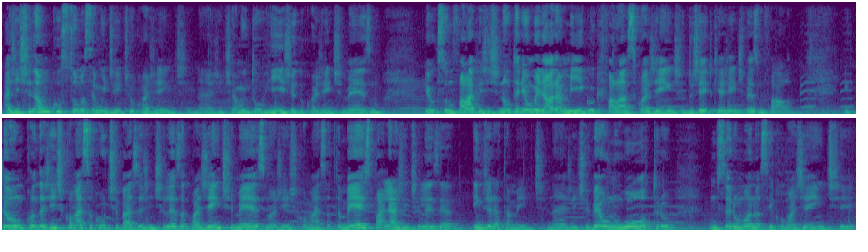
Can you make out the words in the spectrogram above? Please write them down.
a gente não costuma ser muito gentil com a gente, né? A gente é muito rígido com a gente mesmo. Eu costumo falar que a gente não teria um melhor amigo que falasse com a gente do jeito que a gente mesmo fala. Então, quando a gente começa a cultivar essa gentileza com a gente mesmo, a gente começa também a espalhar a gentileza indiretamente, né? A gente vê um no outro um ser humano assim como a gente,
